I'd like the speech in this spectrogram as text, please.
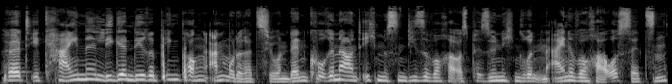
hört ihr keine legendäre Ping-Pong-Anmoderation, denn Corinna und ich müssen diese Woche aus persönlichen Gründen eine Woche aussetzen,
